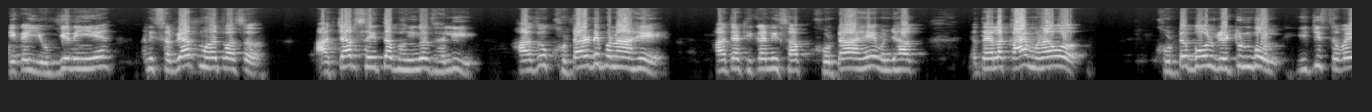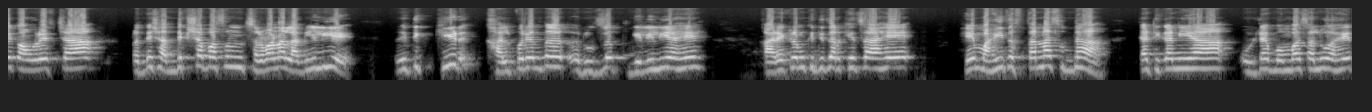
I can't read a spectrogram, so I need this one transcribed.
हे काही योग्य नाहीये. आणि सगळ्यात महत्वाचं आचारसंहिता भंग झाली हा जो खोटारडेपणा आहे हा त्या ठिकाणी साप खोटा आहे. म्हणजे हा आता याला काय म्हणावं? खोटं बोल रेटून बोल ही जी सवय काँग्रेसच्या प्रदेश अध्यक्षापासून सर्वांना लागलेली आहे म्हणजे ती कीड खालपर्यंत रुजत गेलेली आहे. कार्यक्रम किती तारखेचा आहे हे माहीत असताना सुद्धा त्या ठिकाणी ह्या उलट्या बोंबा चालू आहेत.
